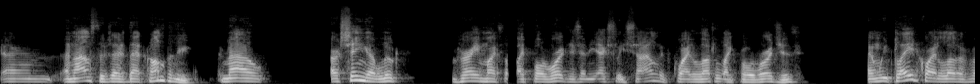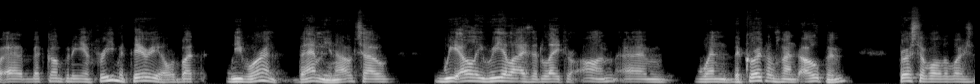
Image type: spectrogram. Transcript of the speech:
um, announced us as Bad Company. Now, our singer looked very much like Paul Rodgers, and he actually sounded quite a lot like Paul Rodgers. And we played quite a lot of uh, Bad Company and free material, but we weren't them, you know. So we only realized it later on um, when the curtains went open. First of all, there was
